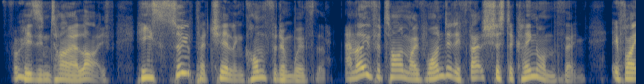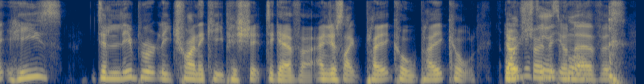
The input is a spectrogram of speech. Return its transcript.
for his entire life, he's super chill and confident with them. And over time, I've wondered if that's just a Klingon thing. If like he's deliberately trying to keep his shit together and just like play it cool, play it cool. Don't show that you're cool. nervous.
